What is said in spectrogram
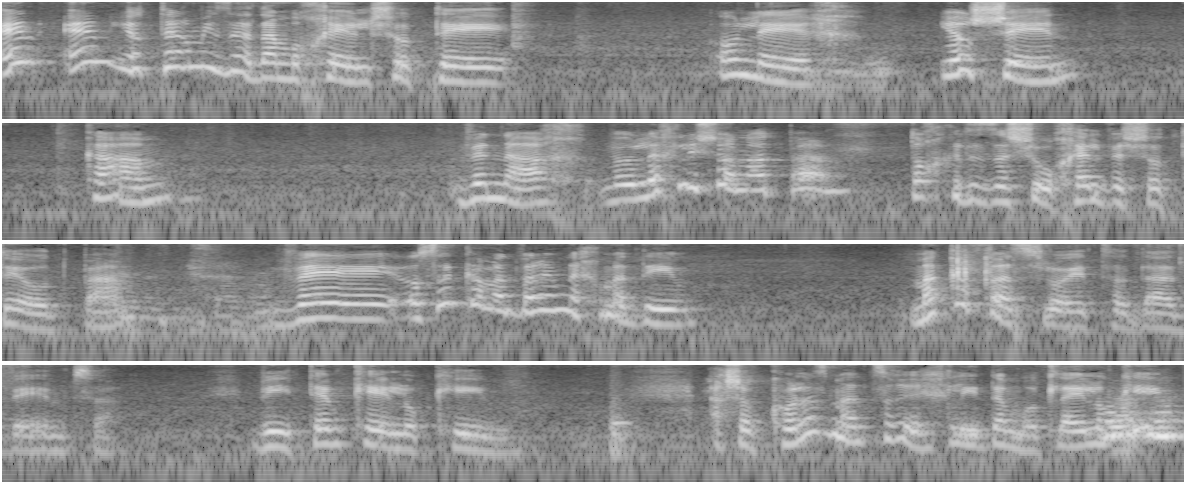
אין, אין יותר מזה אדם אוכל, שותה, הולך, יושן, קם ונח והולך לישון עוד פעם, תוך כדי זה שהוא אוכל ושותה עוד פעם, ועושה כמה דברים נחמדים. מה קפץ לו עץ הדת באמצע? וייתם כאלוקים. עכשיו, כל הזמן צריך להידמות לאלוקים.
